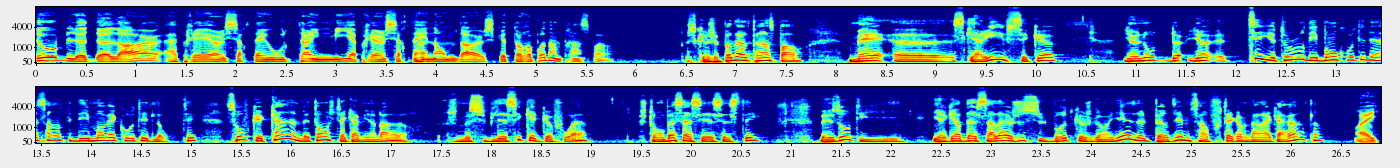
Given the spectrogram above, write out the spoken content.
double de l'heure après un certain ou le temps et demi après un certain nombre d'heures, ce que tu n'auras pas dans le transport. ce que j'ai pas dans le transport. Mais euh, ce qui arrive, c'est que il y a un autre, euh, tu sais, il y a toujours des bons côtés d'un sens puis des mauvais côtés de l'autre. Sauf que quand, mettons, j'étais camionneur, je me suis blessé quelques fois, je tombais sur la CSST, ben les autres, ils, ils regardaient le salaire juste sur le brut que je gagnais. Là, le perdien, ils s'en foutaient comme dans la 40. Là. Oui.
